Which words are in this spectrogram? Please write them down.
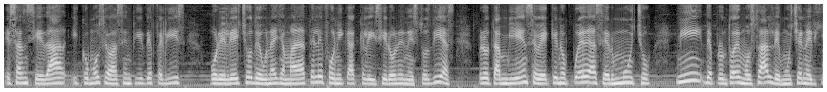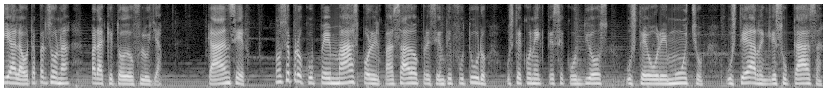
esa ansiedad y cómo se va a sentir de feliz por el hecho de una llamada telefónica que le hicieron en estos días, pero también se ve que no puede hacer mucho ni de pronto demostrarle mucha energía a la otra persona para que todo fluya. Cáncer, no se preocupe más por el pasado, presente y futuro. Usted conéctese con Dios, usted ore mucho, usted arregle su casa,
